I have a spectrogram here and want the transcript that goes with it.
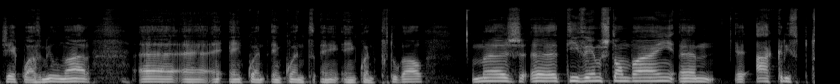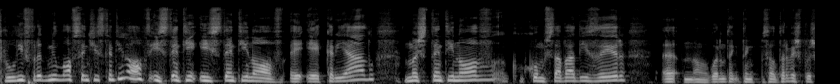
já é quase milenar, ah, ah, enquanto, enquanto, enquanto Portugal. Mas ah, tivemos também ah, a crise petrolífera de 1979. E 70 e 79 é, é criado, mas 79, como estava a dizer, ah, não, agora não tenho, tenho que começar outra vez, depois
